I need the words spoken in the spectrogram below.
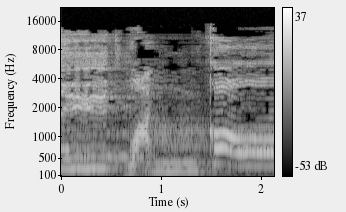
雪云高。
